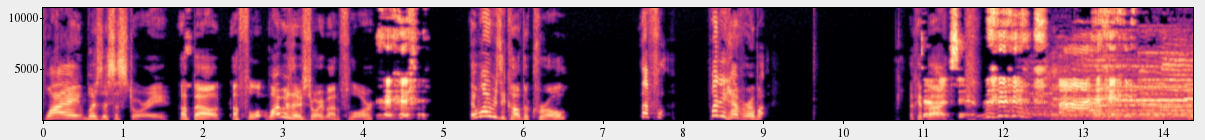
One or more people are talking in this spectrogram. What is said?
why was this a story about a floor? Why was there a story about a floor? And why was he called the Cruel? That fl- why did he have a robot? Okay, bye. Bye.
